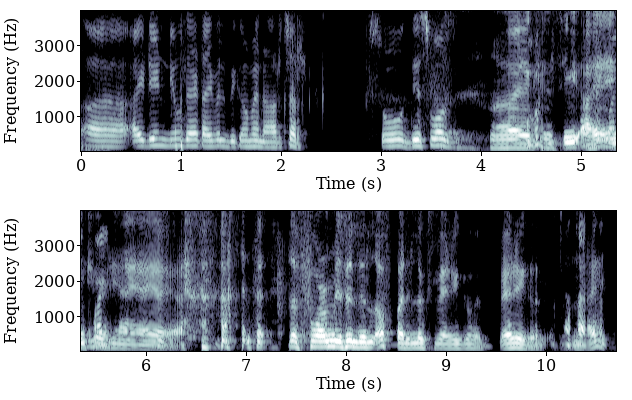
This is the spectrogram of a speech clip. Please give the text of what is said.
uh, I didn't knew that I will become an archer. So this was. I can see. I anchor. Yeah, yeah, yeah. yeah. the, the, form is a little off, but it looks very good. Very good. Nice.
